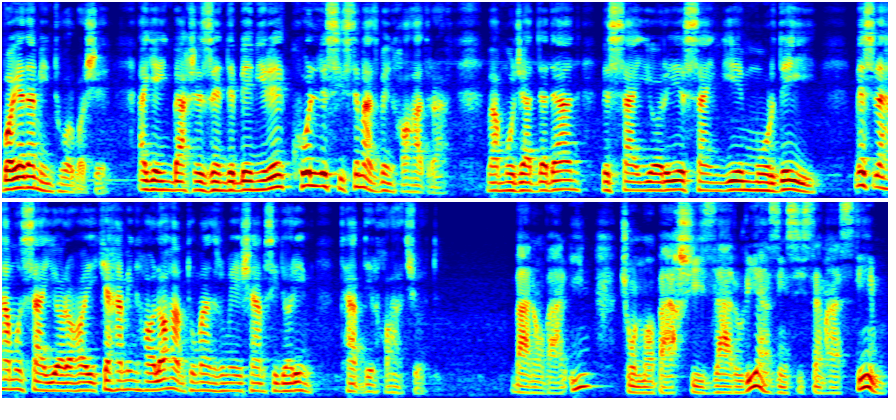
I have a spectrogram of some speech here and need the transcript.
باید هم اینطور باشه. اگه این بخش زنده بمیره کل سیستم از بین خواهد رفت و مجددا به سیاره سنگی مردهی مثل همون سیاره هایی که همین حالا هم تو منظومه شمسی داریم تبدیل خواهد شد. بنابراین چون ما بخشی ضروری از این سیستم هستیم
